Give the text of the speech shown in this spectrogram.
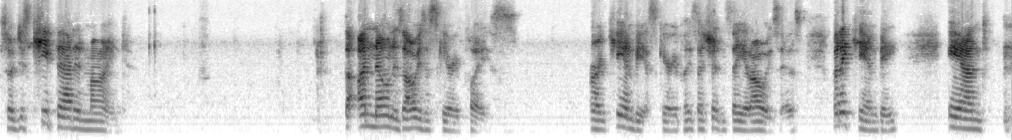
so just keep that in mind. The unknown is always a scary place, or it can be a scary place. I shouldn't say it always is, but it can be. And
